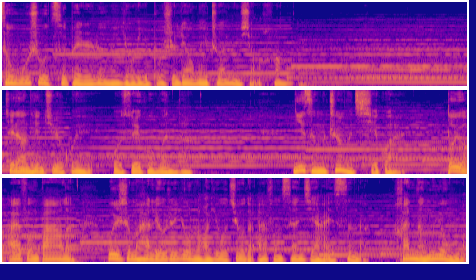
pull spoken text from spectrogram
曾无数次被人认为有一部是撩妹专用小号。这两天聚会，我随口问他：“你怎么这么奇怪？都有 iPhone 八了，为什么还留着又老又旧的 iPhone 3GS 呢？还能用吗？”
